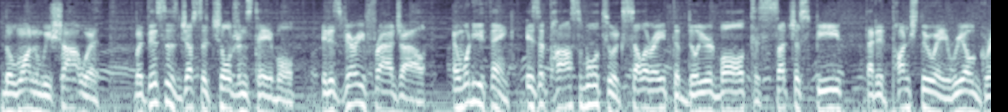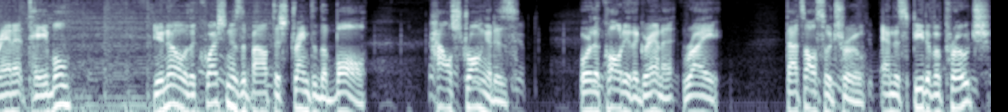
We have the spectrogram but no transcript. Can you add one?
the one we shot with, but this is just a children's table. It is very fragile. And what do you think? Is it possible to accelerate the billiard ball to such a speed that it punched through a real granite table? You know, the question is about the strength of the ball how strong it is, or the quality of the granite, right. That's also true. And the speed of approach,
